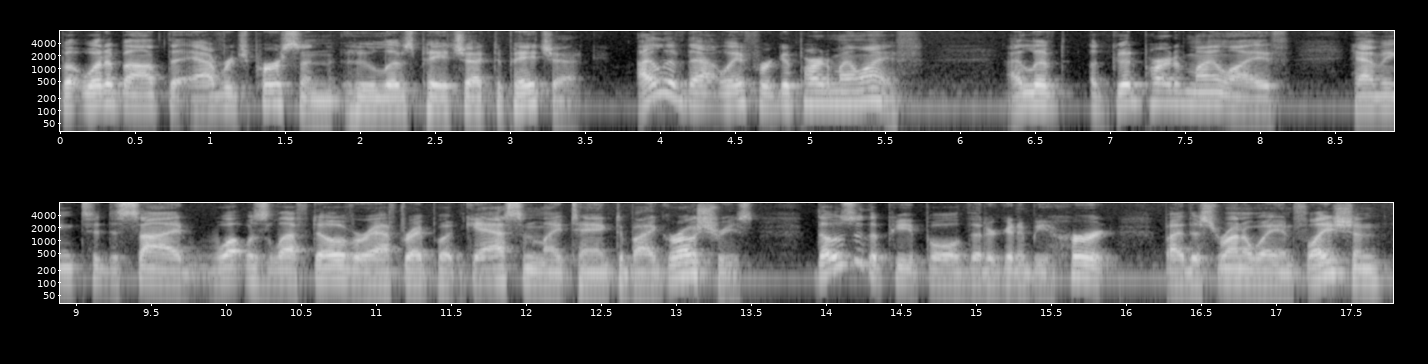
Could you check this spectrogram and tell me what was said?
But what about the average person who lives paycheck to paycheck? I lived that way for a good part of my life. I lived a good part of my life having to decide what was left over after I put gas in my tank to buy groceries. Those are the people that are going to be hurt by this runaway inflation.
